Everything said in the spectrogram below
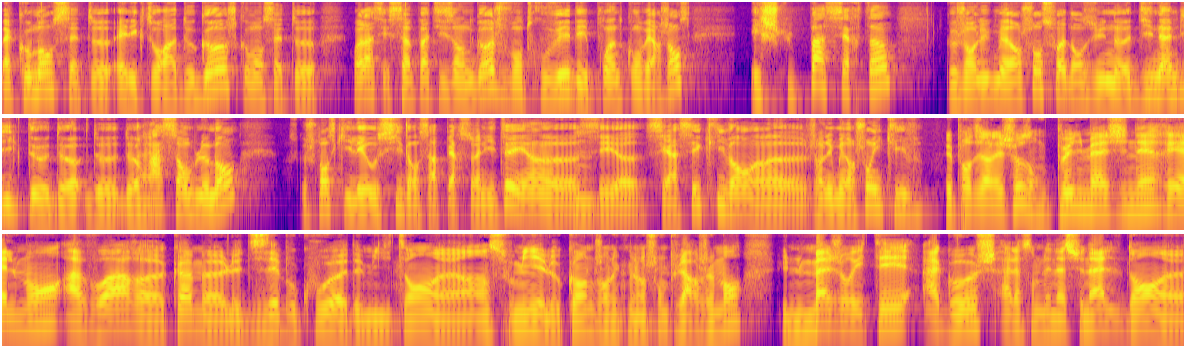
bah, comment cet euh, électorat de gauche, comment cette, euh, voilà, ces sympathisants de gauche vont trouver des points de convergence. Et je ne suis pas certain que Jean-Luc Mélenchon soit dans une dynamique de, de, rassemblement. Parce que je pense qu'il est aussi dans sa personnalité. Hein, euh, mm. euh, c'est, assez clivant. Hein. Jean-Luc Mélenchon, il clive. Mais pour dire les choses, on peut imaginer réellement avoir, euh, comme le disaient beaucoup de militants insoumis et le camp de Jean-Luc Mélenchon plus largement, une majorité à gauche à l'Assemblée nationale dans,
